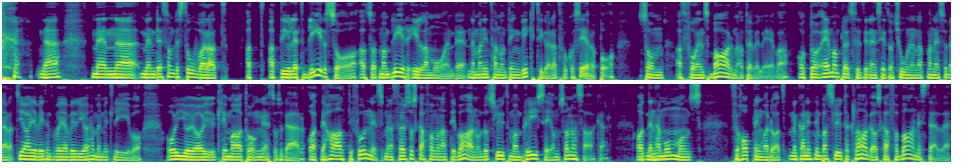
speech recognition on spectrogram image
Nej, men, eh, men det som det stod var att, att, att det ju lätt blir så, alltså att man blir illamående när man inte har någonting viktigare att fokusera på, som att få ens barn att överleva. Och då är man plötsligt i den situationen att man är sådär att ja, jag vet inte vad jag vill göra med mitt liv och oj, oj, oj, klimatångest och sådär. Och att det har alltid funnits, men att först så skaffar man alltid barn och då slutar man bry sig om sådana saker. Och att den här mommons förhoppning var då att men kan inte ni bara sluta klaga och skaffa barn istället?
